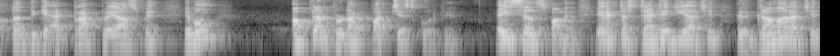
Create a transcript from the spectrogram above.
আপনার দিকে অ্যাট্রাক্ট হয়ে আসবে এবং আপনার প্রোডাক্ট পারচেস করবে। এই সেলস ফানেল এর একটা স্ট্র্যাটেজি আছে, এর গ্রামার আছে,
